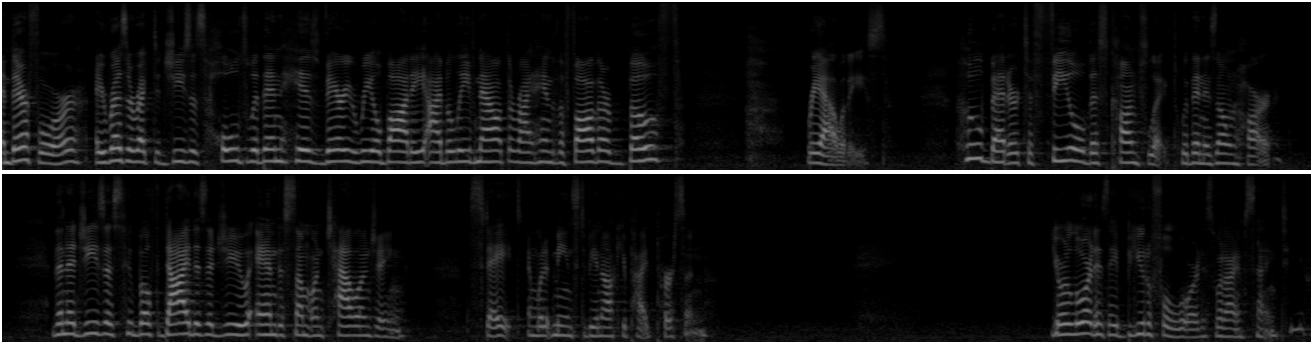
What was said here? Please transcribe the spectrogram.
And therefore, a resurrected Jesus holds within his very real body, I believe now at the right hand of the Father, both realities. Who better to feel this conflict within his own heart than a Jesus who both died as a Jew and as someone challenging the state and what it means to be an occupied person? Your Lord is a beautiful Lord, is what I am saying to you.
